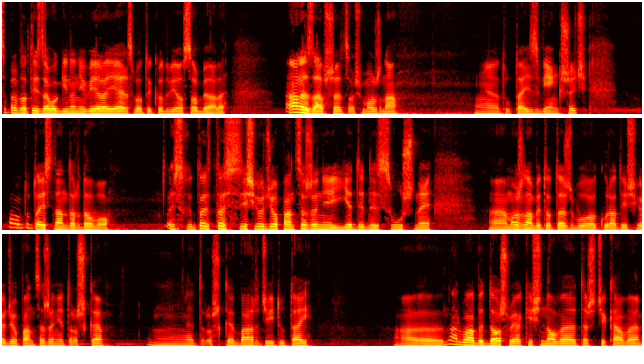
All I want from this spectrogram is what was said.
Co prawda tej załogi no niewiele jest, bo tylko dwie osoby, ale, ale zawsze coś można tutaj zwiększyć. No tutaj standardowo to jest, to jest, jeśli chodzi o pancerzenie, jedyny słuszny. E, można by to też było akurat, jeśli chodzi o pancerzenie, troszkę, mm, troszkę bardziej tutaj. E, no, albo aby doszły jakieś nowe, też ciekawe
